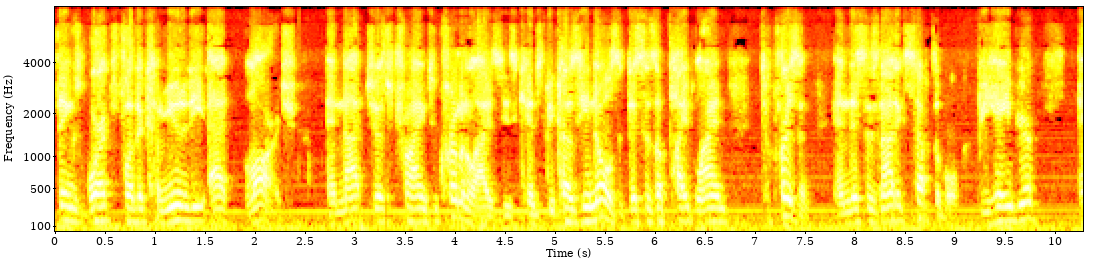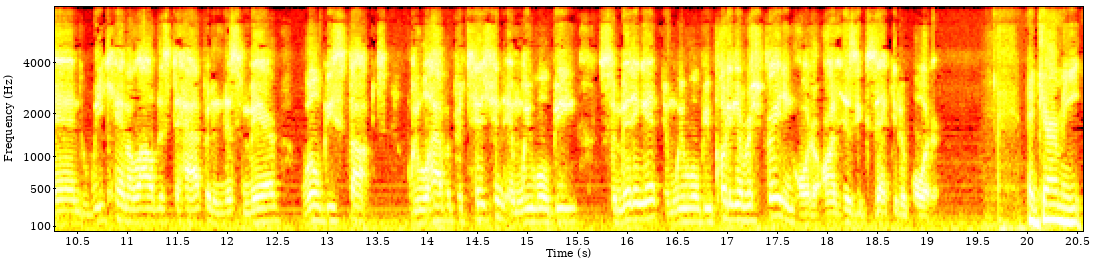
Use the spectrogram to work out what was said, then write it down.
things work for the community at large and not just trying to criminalize these kids because he knows that this is a pipeline to prison and this is not acceptable behavior and we can't allow this to happen and this mayor will be stopped we will have a petition and we will be submitting it and we will be putting a restraining order on his executive order now jeremy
